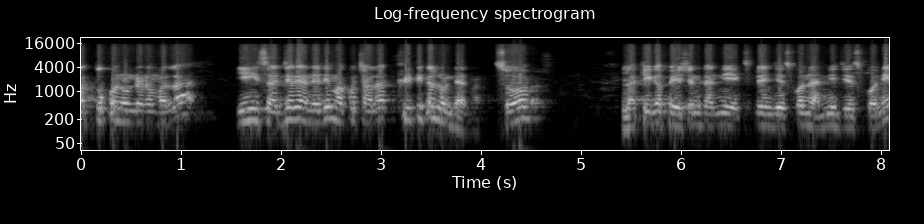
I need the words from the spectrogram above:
అత్తుకొని ఉండడం వల్ల ఈ సర్జరీ అనేది మాకు చాలా క్రిటికల్ ఉండే సో లక్కీగా పేషెంట్కి అన్ని ఎక్స్ప్లెయిన్ చేసుకొని అన్ని చేసుకొని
